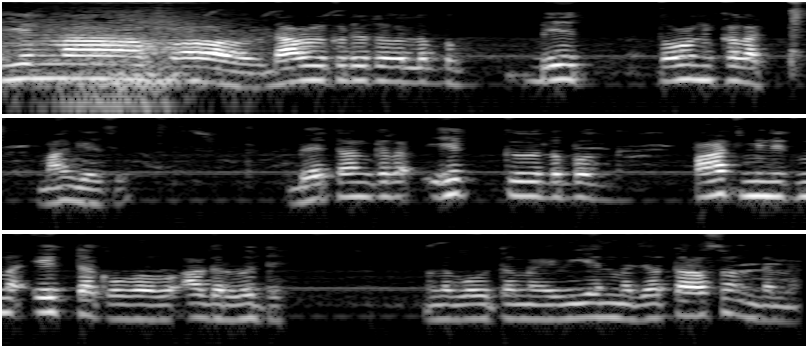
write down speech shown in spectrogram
વીએનમાં ડાઉનલોડ કર્યો તો લગભગ બે ત્રણ કલાક માંગે છે. બે ત્રણ કલાક, એક લગભગ પાંચ મિનિટમાં એક ટકો આગળ વધે. મતલબ બહુ તમે વીએનમાં જતા હશો ને તમે,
